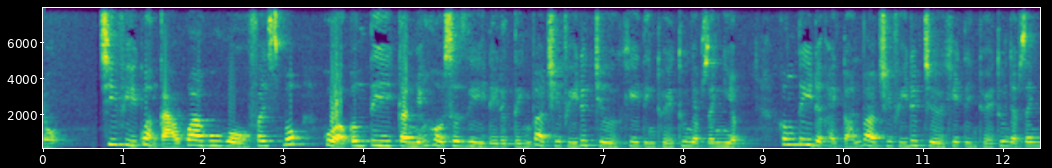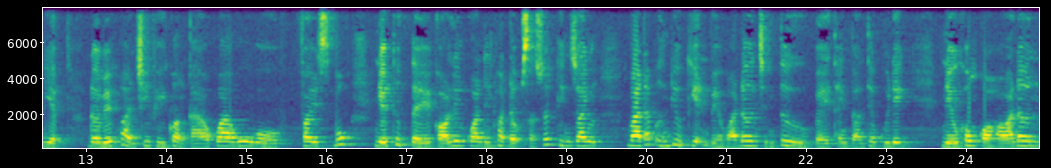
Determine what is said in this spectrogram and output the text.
Nội. Chi phí quảng cáo qua Google, Facebook của công ty cần những hồ sơ gì để được tính vào chi phí được trừ khi tính thuế thu nhập doanh nghiệp? Công ty được hạch toán vào chi phí được trừ khi tính thuế thu nhập doanh nghiệp đối với khoản chi phí quảng cáo qua Google, Facebook nếu thực tế có liên quan đến hoạt động sản xuất kinh doanh và đáp ứng điều kiện về hóa đơn chứng từ về thanh toán theo quy định. Nếu không có hóa đơn,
